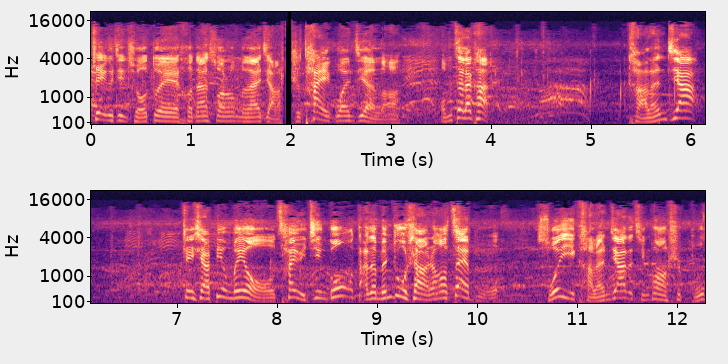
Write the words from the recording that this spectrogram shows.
这个进球对河南双龙门来讲是太关键了啊！我们再来看卡兰加，这下并没有参与进攻，打在门柱上，然后再补。所以卡兰加的情况是不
